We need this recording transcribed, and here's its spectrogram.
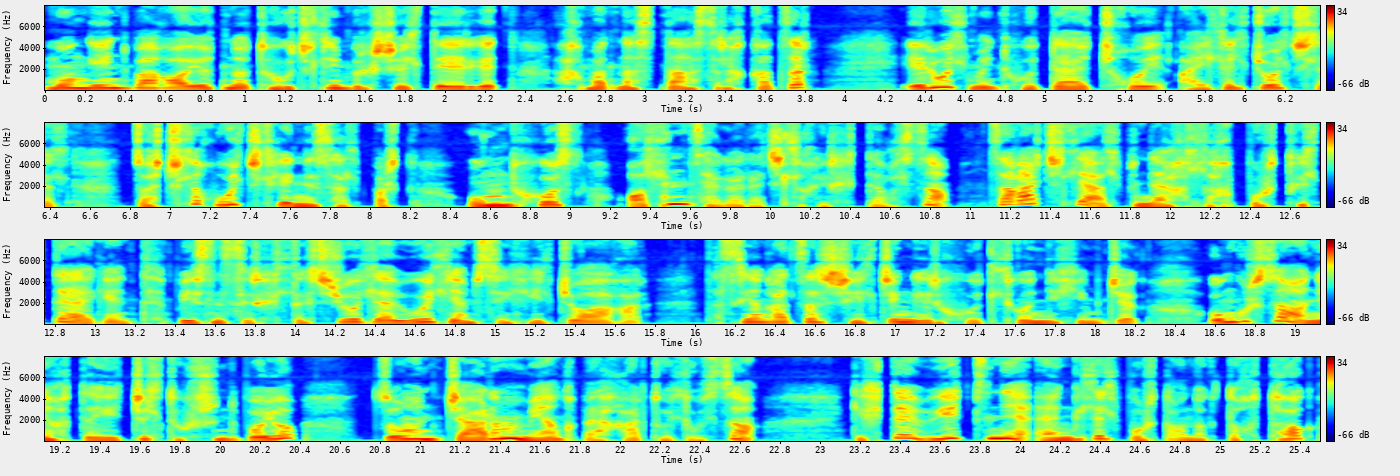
Мөн энд байгаа оюутнууд хөгжлийн бэрхшээлтэй эргээд ахмад настан асрах газар, эрүүл мэнд хөдөө аж ахуй, аялал жуулчлал, зочлох үйлчилгээний салбарт өмнөхөөс олон цагаар ажиллах хэрэгтэй болсон. Цагаачлалын албаны ахлах бүртгэлтэй агент бизнес эрхлэгч Юля Уильямсын хэлж байгаагаар засгийн газар шилжин эрх хөдөлгөөний хэмжээг өнгөрсөн оныхтой ижил төвшөнд буюу 160 мянга байхаар төлөвлөсөн. Гэхдээ визний ангилал бүрт оногдох тоог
